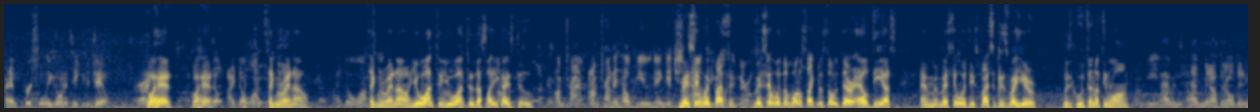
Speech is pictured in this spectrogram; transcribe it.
I am personally going to take you to jail. All right? Go ahead. Go I ahead. don't, I don't want to. Take me right now. I don't want Take to. me right now. You want to. You want to. That's all you guys do. I'm trying. I'm trying to help you and get you. Messing with help so you bicyc- go to the messing with the motorcyclists over there, El Diaz, and messing with these bicyclists right here, with who done nothing wrong. Not me. I haven't. I haven't been out there all day.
